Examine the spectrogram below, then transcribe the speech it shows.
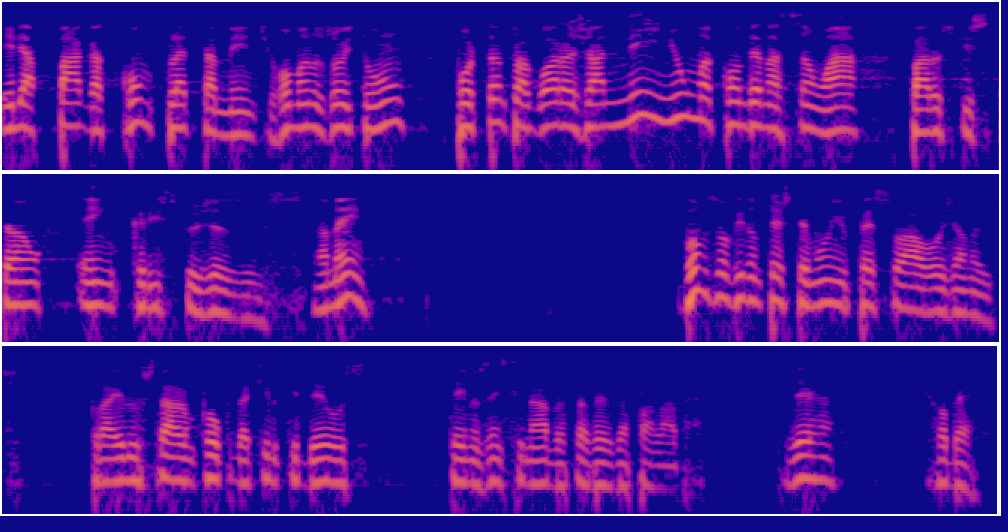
Ele apaga completamente. Romanos 8:1. Portanto, agora já nenhuma condenação há para os que estão em Cristo Jesus. Amém? Vamos ouvir um testemunho pessoal hoje à noite para ilustrar um pouco daquilo que Deus tem nos ensinado através da palavra. Zerra e Roberto.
